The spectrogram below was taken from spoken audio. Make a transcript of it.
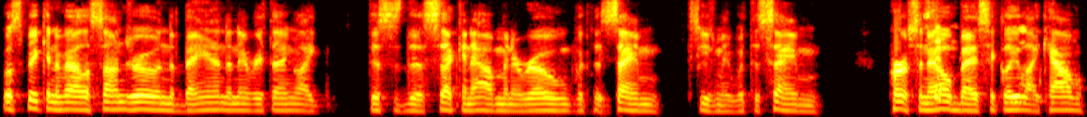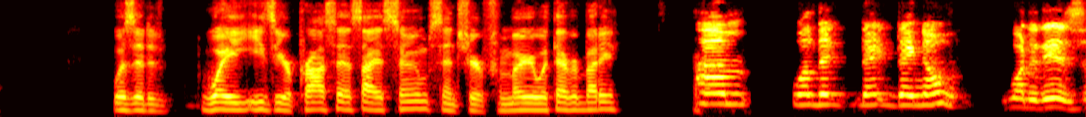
Well, speaking of Alessandro and the band and everything, like this is the second album in a row with the same, excuse me, with the same personnel, basically. Like, how was it a way easier process, I assume, since you're familiar with everybody? Um, well, they, they, they know what it is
